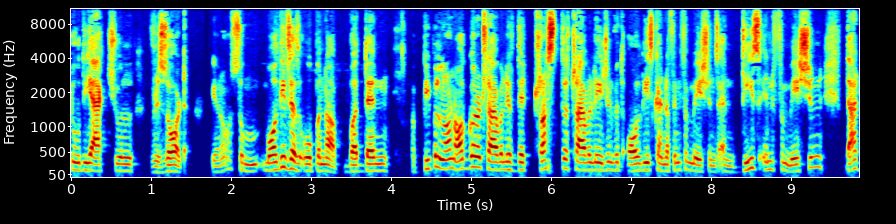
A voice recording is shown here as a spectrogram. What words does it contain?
to the actual resort you know so maldives has opened up but then uh, people are not going to travel if they trust the travel agent with all these kind of informations and these information that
